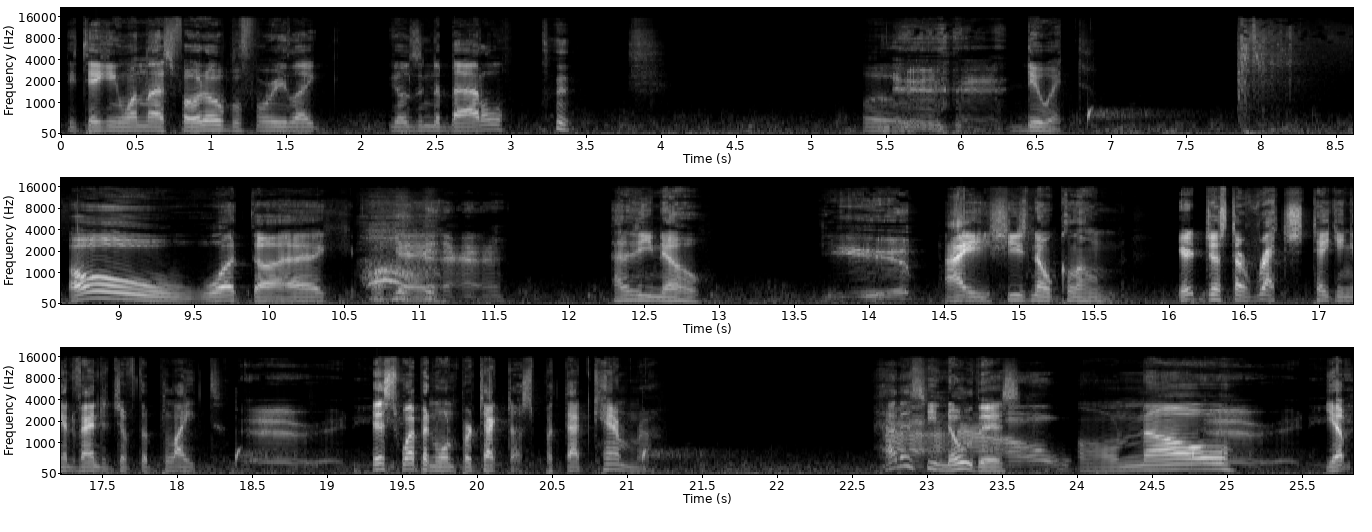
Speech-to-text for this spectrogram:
Is he taking one last photo before he, like, goes into battle? Do it. Oh, what the heck? Okay. How did he know? yep. Aye, she's no clone. You're just a wretch taking advantage of the plight. Alrighty. This weapon won't protect us, but that camera. How does he know this? Oh no. Alrighty. Yep.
